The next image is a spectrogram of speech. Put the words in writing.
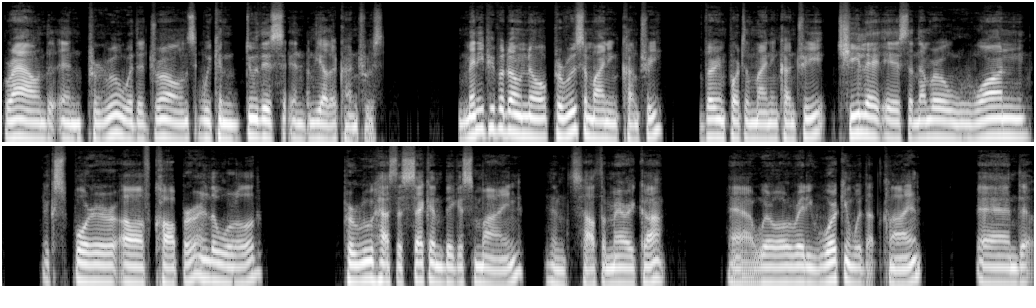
ground in Peru with the drones, we can do this in the other countries. Many people don't know Peru is a mining country, very important mining country. Chile is the number one exporter of copper in the world. Peru has the second biggest mine in South America. Uh, we're already working with that client. And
